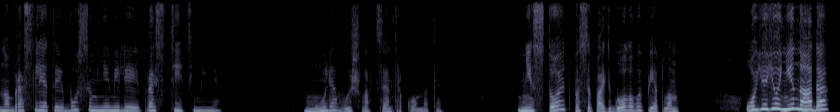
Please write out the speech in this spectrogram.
но браслеты и бусы мне милее, простите меня. Муля вышла в центр комнаты. «Не стоит посыпать голову пеплом». «Ой-ой-ой, не надо!»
